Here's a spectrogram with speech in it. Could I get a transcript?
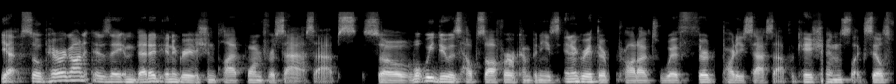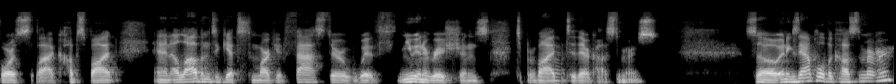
Yeah, so Paragon is a embedded integration platform for SaaS apps. So what we do is help software companies integrate their products with third-party SaaS applications like Salesforce, Slack, HubSpot, and allow them to get to market faster with new integrations to provide to their customers. So an example of a customer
